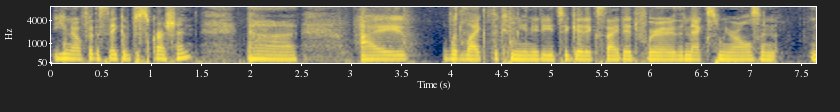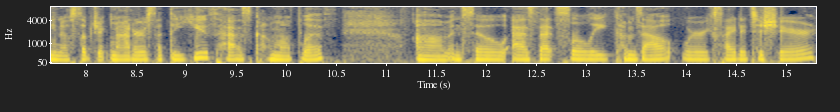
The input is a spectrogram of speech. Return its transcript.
you know, for the sake of discretion, uh, I would like the community to get excited for the next murals and, you know, subject matters that the youth has come up with. Um, and so as that slowly comes out, we're excited to share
